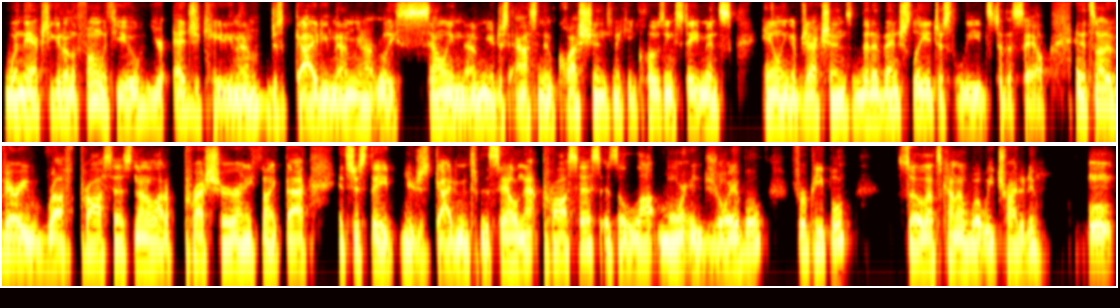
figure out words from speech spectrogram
when they actually get on the phone with you, you're educating them, just guiding them. You're not really selling them. You're just asking them questions, making closing statements, handling objections. And then eventually it just leads to the sale. And it's not a very rough process, not a lot of pressure or anything like that. It's just they, you're just guiding them through the sale. And that process is a lot more enjoyable for people. So that's kind of what we try to do. Mm.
